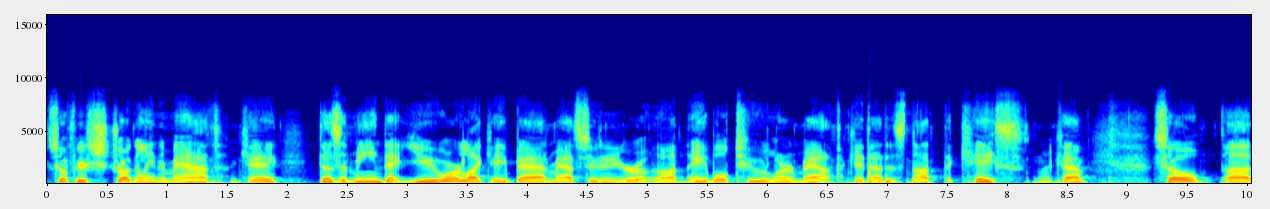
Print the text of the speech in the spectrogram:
So if you're struggling in math, okay, doesn't mean that you are like a bad math student you're uh, unable to learn math. Okay, that is not the case. Okay. So, uh,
